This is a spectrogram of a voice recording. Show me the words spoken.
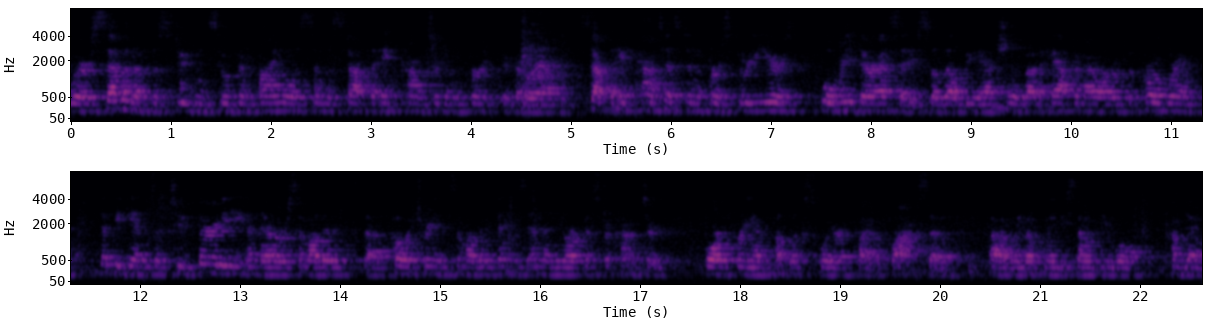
where seven of the students who have been finalists in the Stop the Hate concert in the first, or, uh, Stop the Hate contest in the first three years will read their essays. So there'll be actually about a half an hour of the program that begins at 2.30 and there are some other uh, poetry and some other things and then the orchestra concert for free on Public Square at 5 o'clock. So uh, we hope maybe some of you will come down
